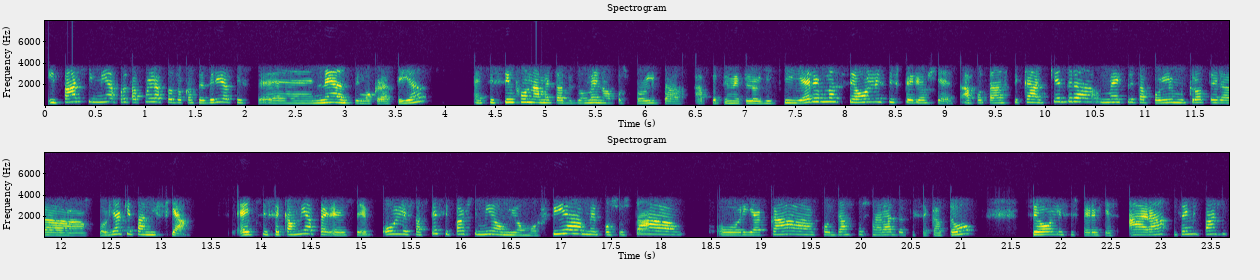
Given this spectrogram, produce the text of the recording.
Υπάρχει μία πρώτα απ' όλα πρωτοκαθεδρία της ε, Νέας Δημοκρατίας, έτσι, σύμφωνα με τα δεδομένα, όπως προείπα, από την εκλογική έρευνα σε όλες τις περιοχές. Από τα αστικά κέντρα μέχρι τα πολύ μικρότερα χωριά και τα νησιά. Έτσι, σε, καμία, σε όλες αυτές υπάρχει μία ομοιομορφία με ποσοστά οριακά κοντά στο 40% σε όλες τις περιοχές. Άρα δεν υπάρχει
